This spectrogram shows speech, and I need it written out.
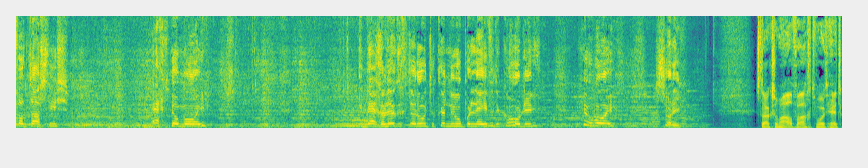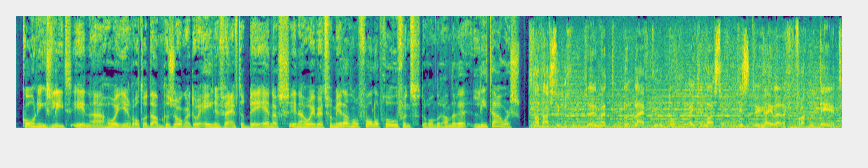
Fantastisch. Echt heel mooi. Ik ben gelukkig de te kunnen roepen, leven de koning. Heel mooi. Sorry. Straks om half acht wordt het Koningslied in Ahoy in Rotterdam gezongen door 51 BN'ers. In Ahoy werd vanmiddag nog volop geoefend door onder andere Lee Towers. Het gaat hartstikke goed, eh, maar het blijft natuurlijk toch een beetje lastig. Het is natuurlijk heel erg gefragmenteerd.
